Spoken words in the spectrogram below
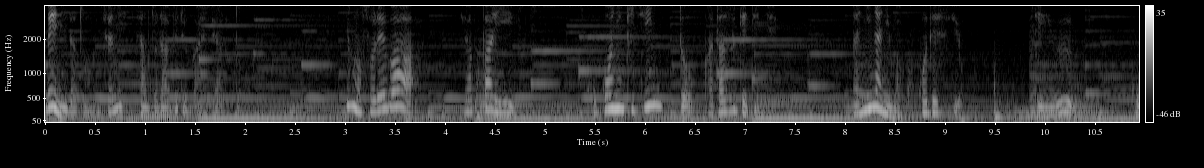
便利だと思うんですよねちゃんとラベルがしてあると。でもそれはやっぱりここにきちんと片付けてね何々はここですよっていうこう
